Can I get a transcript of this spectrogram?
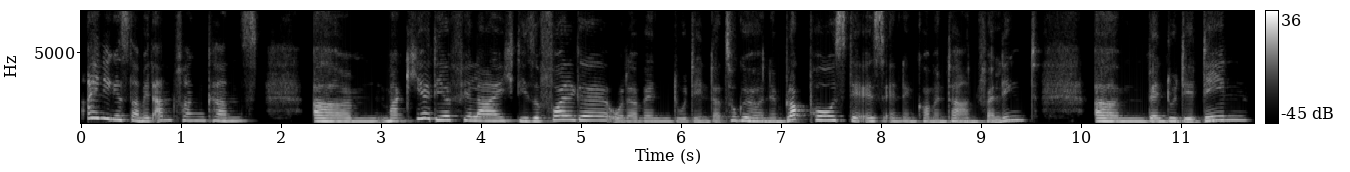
einiges damit anfangen kannst. Ähm, markier dir vielleicht diese Folge oder wenn du den dazugehörenden Blogpost, der ist in den Kommentaren verlinkt, ähm, wenn du dir den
